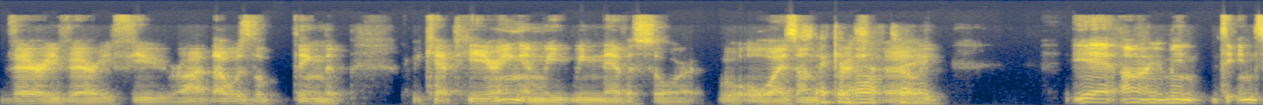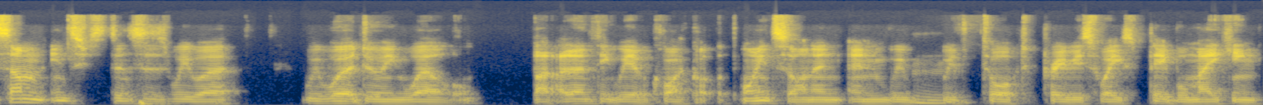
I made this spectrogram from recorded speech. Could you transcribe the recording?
Very, very few, right? That was the thing that we kept hearing and we we never saw it. We were always under Second pressure early. Yeah, I mean, in some instances we were we were doing well, but I don't think we ever quite got the points on. And and we mm. we've talked previous weeks, people making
